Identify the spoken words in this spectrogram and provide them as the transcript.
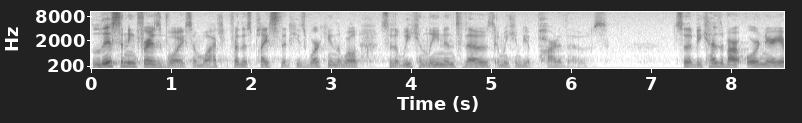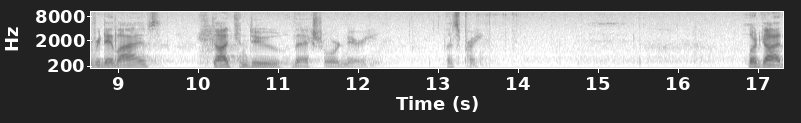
listening for His voice and watching for those places that He's working in the world so that we can lean into those and we can be a part of those. So that because of our ordinary everyday lives, God can do the extraordinary. Let's pray. Lord God,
